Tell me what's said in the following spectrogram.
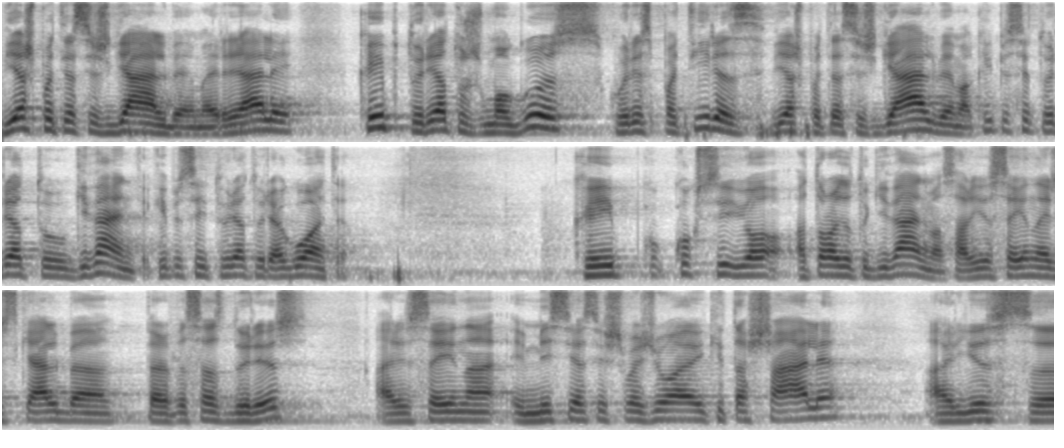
viešpaties išgelbėjimą. Ir realiai, kaip turėtų žmogus, kuris patyręs viešpaties išgelbėjimą, kaip jisai turėtų gyventi, kaip jisai turėtų reaguoti. Kaip, koks jo atrodytų gyvenimas. Ar jis eina ir skelbia per visas duris, ar jis eina į misijas išvažiuoja į kitą šalį, ar jis e,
